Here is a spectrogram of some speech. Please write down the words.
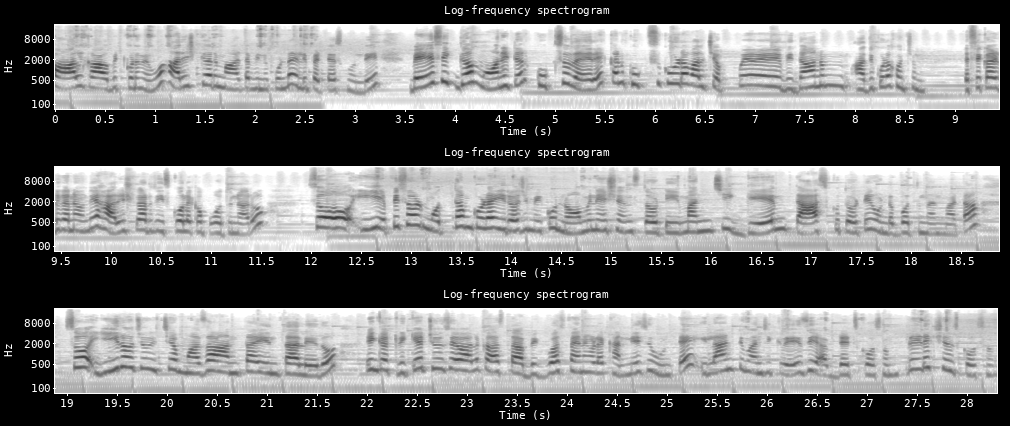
పాలు కాబెట్టుకోవడం ఏమో హరీష్ గారి మాట వినకుండా వెళ్ళి పెట్టేసుకుంది. బేసిక్గా మానిటర్ కుక్స్ వేరే కానీ కుక్స్ కూడా వాళ్ళు చెప్పే విధానం అది కూడా కొంచెం డిఫికల్ట్గానే ఉంది. హరీష్ గారు తీసుకోలేకపోతున్నారు. సో ఈ ఎపిసోడ్ మొత్తం కూడా ఈరోజు మీకు నామినేషన్స్ తోటి మంచి గేమ్ టాస్క్ తోటి ఉండబోతుందన్నమాట. సో ఈరోజు ఇచ్చే మజా అంతా ఇంత లేదు ఇంకా క్రికెట్ చూసే వాళ్ళు కాస్త బిగ్ బాస్ పైన కూడా కన్నేసి ఉంటే ఇలాంటి మంచి క్రేజీ అప్డేట్స్ కోసం ప్రిడిక్షన్స్ కోసం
